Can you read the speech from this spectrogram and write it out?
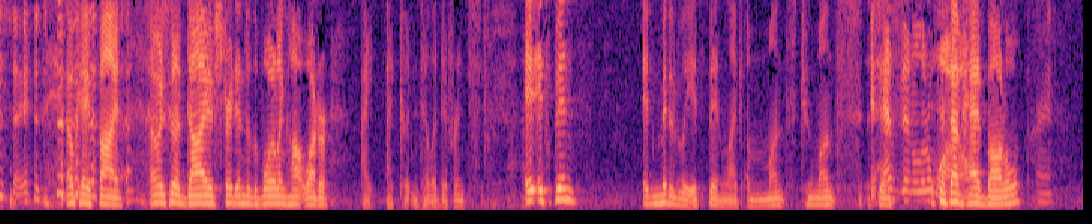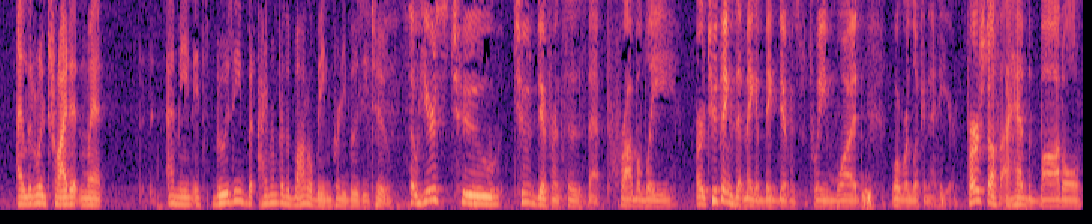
Just say it. okay, fine. I'm just gonna dive straight into the boiling hot water. I I couldn't tell a difference. It, it's been, admittedly, it's been like a month, two months It since has been a little since while. I've had bottle. right. I literally tried it and went. I mean, it's boozy, but I remember the bottle being pretty boozy too. So here's two two differences that probably or two things that make a big difference between what what we're looking at here. First off, I had the bottle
